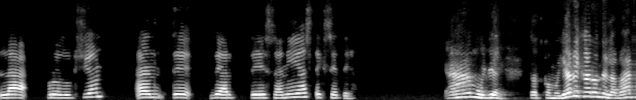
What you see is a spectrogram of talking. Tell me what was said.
la producción ante, de artesanías, etcétera. Ah, muy bien. Entonces, como ya dejaron de lavar,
